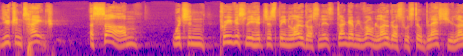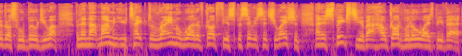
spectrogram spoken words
you can take a psalm which in previously had just been logos and it's don't get me wrong logos will still bless you logos will build you up. But in that moment you take the rhema word of god for your specific situation and it speaks to you about how god will always be there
